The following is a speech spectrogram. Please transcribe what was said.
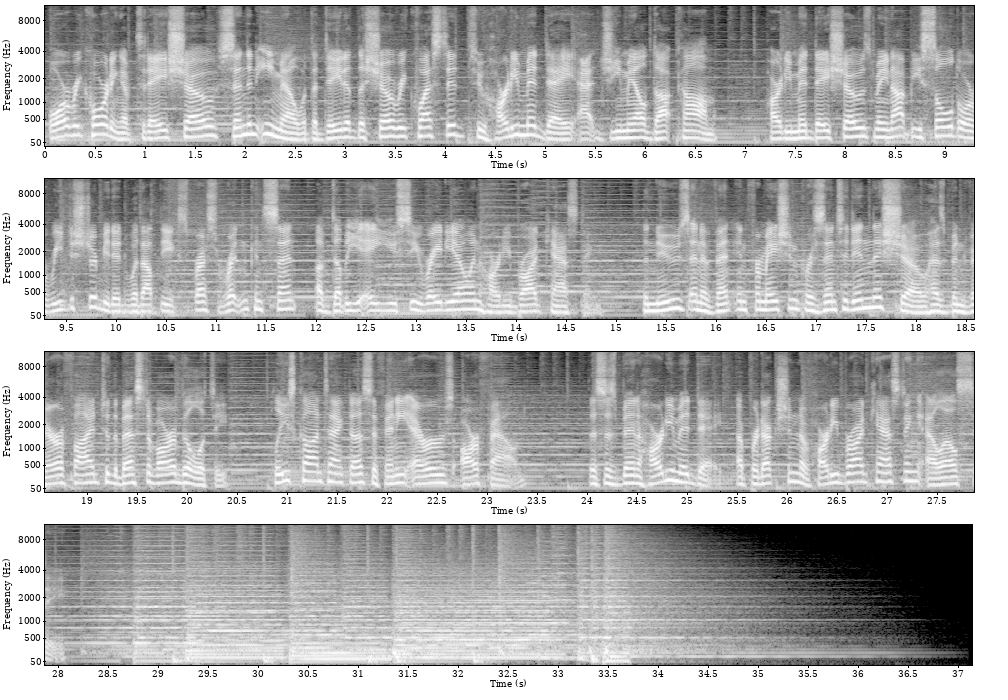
For recording of today's show, send an email with the date of the show requested to hardeemidday at gmail.com. Hardee Midday shows may not be sold or redistributed without the express written consent of WAUC Radio and Hardee Broadcasting. The news and event information presented in this show has been verified to the best of our ability. Please contact us if any errors are found. This has been Hardee Midday, a production of Hardee Broadcasting, LLC.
